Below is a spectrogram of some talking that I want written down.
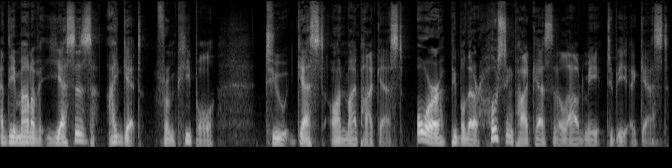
at the amount of yeses I get from people to guest on my podcast or people that are hosting podcasts that allowed me to be a guest.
